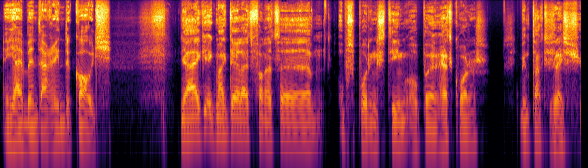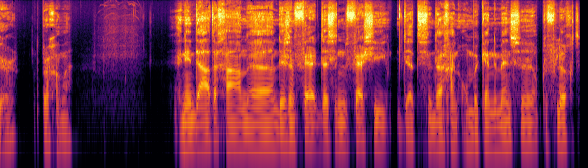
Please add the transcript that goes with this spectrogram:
En jij bent daarin de coach. Ja, ik, ik maak deel uit van het uh, opsporingsteam op uh, headquarters. Dus ik ben tactisch rechercheur, het programma. En inderdaad, er, gaan, uh, er, is een er is een versie, dat, daar gaan onbekende mensen op de vlucht.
